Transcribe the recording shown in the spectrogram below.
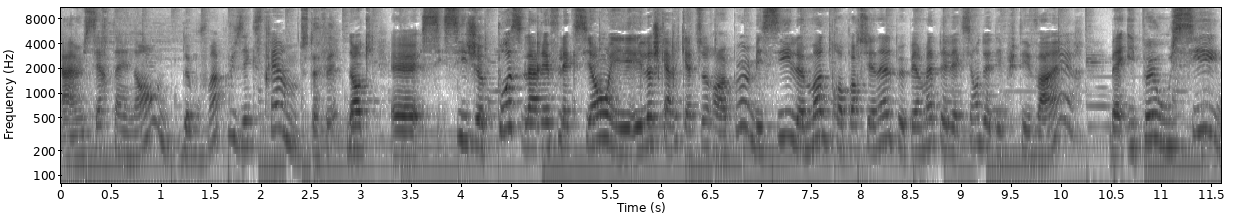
à un certain nombre de mouvements plus extrêmes. Tout à fait. Donc, euh, si, si je pousse la réflexion, et, et là je caricature un peu, mais si le mode proportionnel peut permettre l'élection de députés verts, ben, il peut aussi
